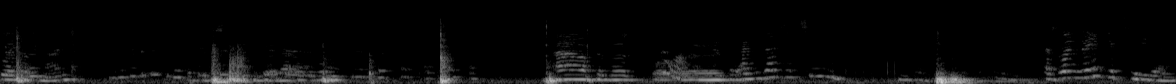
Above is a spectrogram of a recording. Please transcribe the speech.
play us mine. Out of the. Have you had your tea? As long make your tea then.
